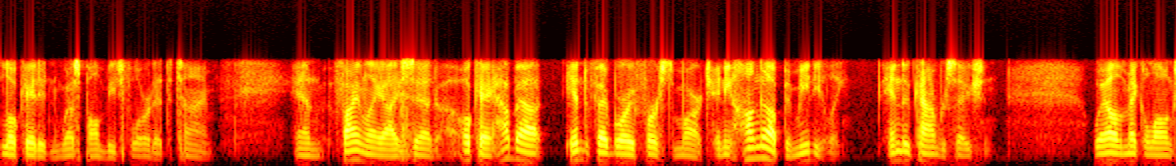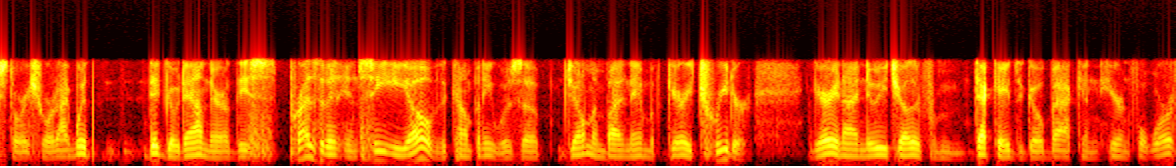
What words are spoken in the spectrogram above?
located in West Palm Beach, Florida at the time. And finally, I said, Okay, how about end of February, 1st of March? And he hung up immediately. End of the conversation. Well, to make a long story short, I would did go down there. The president and CEO of the company was a gentleman by the name of Gary Treater. Gary and I knew each other from decades ago back in here in Fort Worth,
